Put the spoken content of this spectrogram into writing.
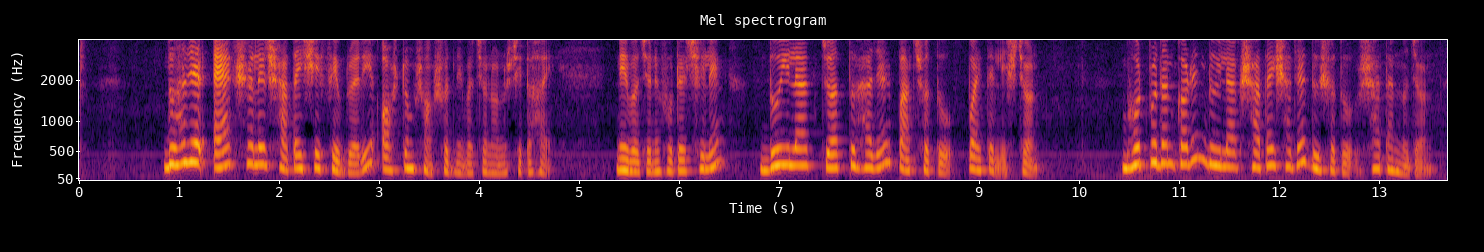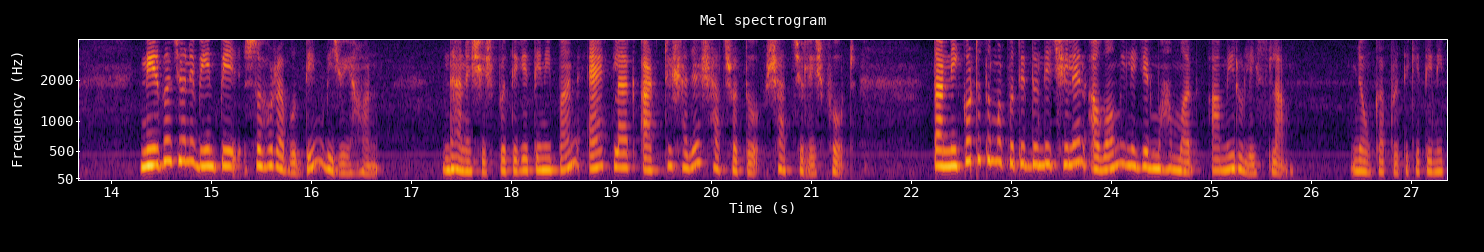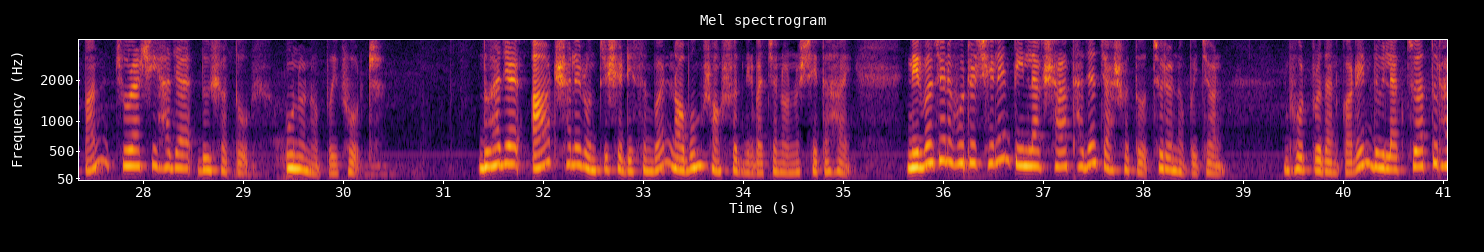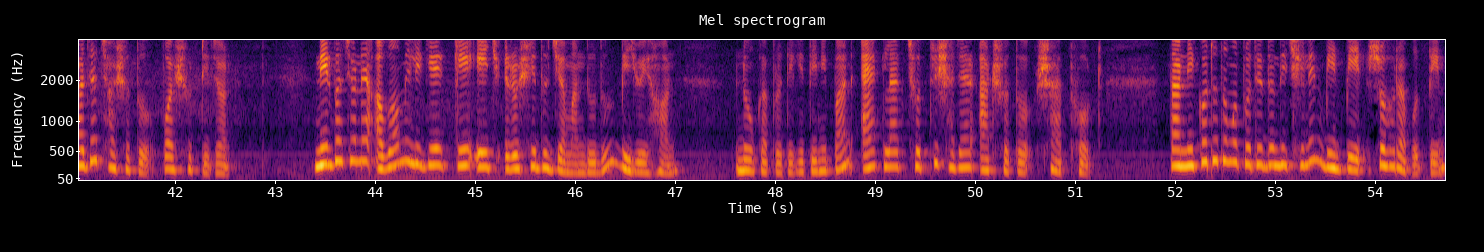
দু হাজার এক সালের সাতাইশে ফেব্রুয়ারি অষ্টম সংসদ নির্বাচন অনুষ্ঠিত হয়। নির্বাচনে ভোটার ছিলেন দুই লাখ চুয়াত্তর হাজার পাঁচশত পঁয়তাল্লিশ জন। ভোট প্রদান করেন দুই লাখ সাতাইশ হাজার দুইশত সাতান্ন জন। নির্বাচনে বিএনপির সোহরাবুদ্দিন বিজয়ী হন। ধানের শেষ প্রতীকে তিনি পান এক লাখ আটত্রিশ হাজার সাতশত সাতচল্লিশ ভোট। তার নিকটতম প্রতিদ্বন্দ্বী ছিলেন আওয়ামী লীগের মোহাম্মদ আমিরুল ইসলাম। নৌকা প্রতীকে তিনি পান চুরাশি হাজার দুইশত উননব্বই ভোট। দু হাজার আট সালের উনত্রিশে ডিসেম্বর নবম সংসদ নির্বাচন অনুষ্ঠিত হয়। নির্বাচনে ভোটার ছিলেন তিন লাখ সাত হাজার চারশত চুরানব্বই জন। ভোট প্রদান করেন দুই লাখ চুয়াত্তর হাজার ছয়শত পঁয়ষট্টি জন। নির্বাচনে আওয়ামী লীগের কে এইচ রশিদুজ্জামান দুদু বিজয়ী হন। নৌকা প্রতীকে তিনি পান এক লাখ ছত্রিশ হাজার আটশত সাত ভোট। তার নিকটতম প্রতিদ্বন্দ্বী ছিলেন বিএনপির সোহরাবুদ্দিন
